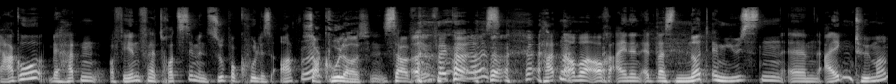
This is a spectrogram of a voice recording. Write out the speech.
Ergo, wir hatten auf jeden Fall trotzdem ein super cooles Artwork. Sah cool aus. Sah auf jeden Fall cool aus. Hatten aber auch einen etwas not amusedten ähm, Eigentümer.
